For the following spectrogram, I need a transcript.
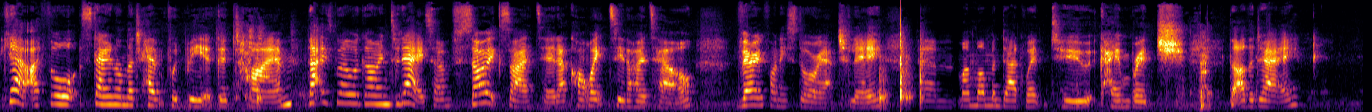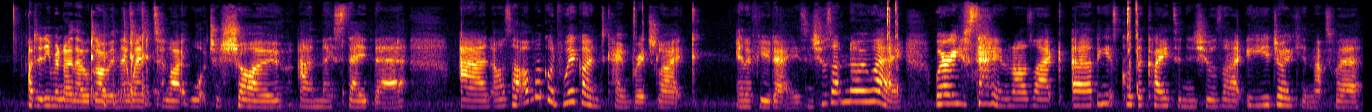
yeah I thought staying on the 10th would be a good time. That is where we're going today so I'm so excited. I can't wait to see the hotel. Very funny story actually. Um, my mum and dad went to Cambridge the other day I didn't even know they were going. They went to like watch a show and they stayed there. And I was like oh my god we're going to Cambridge like in a few days. And she was like no way. Where are you staying? And I was like uh, I think it's called the Clayton. And she was like are you joking? That's where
